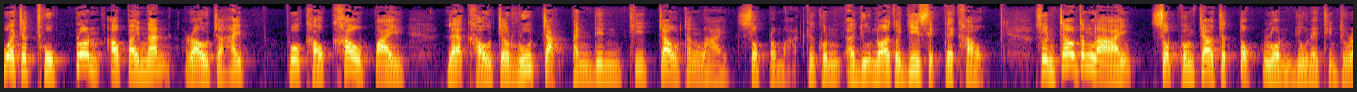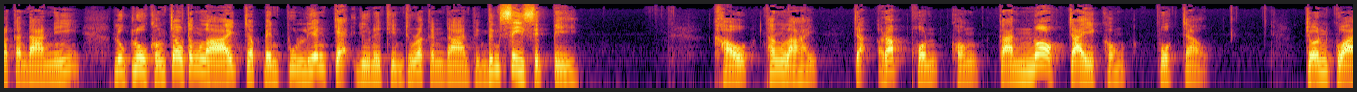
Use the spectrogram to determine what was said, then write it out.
ว่าจะถูกปล้นเอาไปนั้น เราจะให้พวกเขาเข้าไป และเขาจะรู้จักแผ่นดินที่เจ้าทั้งหลายศพประมาท คือคนอายุน้อยกว่า 20 ได้เข้า ส่วนเจ้าทั้งหลายศพของเจ้าจะตกหล่นอยู่ในถิ่นทุรกันดารนนี้ ลูกๆของเจ้าทั้งหลายจะเป็นผู้เลี้ยงแกะอยู่ในถิ่นทุรกันดารถึงถึง 40 ปี เขาทั้งหลายจะรับผลของการนอกใจของพวกเจ้า จนกว่า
